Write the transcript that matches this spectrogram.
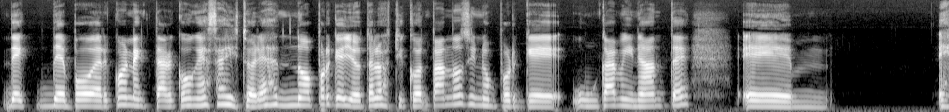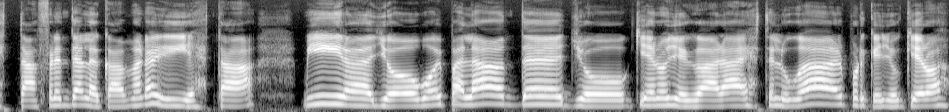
de, de poder conectar con esas historias, no porque yo te lo estoy contando, sino porque un caminante eh, está frente a la cámara y está, mira, yo voy para adelante, yo quiero llegar a este lugar porque yo quiero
